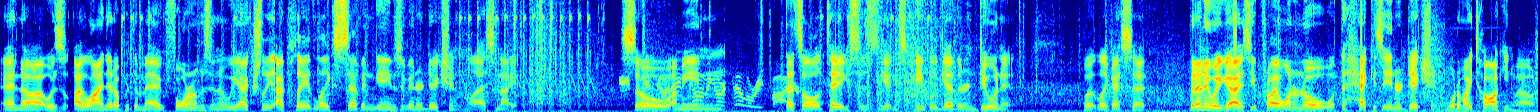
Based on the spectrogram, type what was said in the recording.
And uh, it was I lined it up with the mag forums, and we actually I played like seven games of interdiction last night. So I mean, that's all it takes is getting some people together and doing it. But like I said, but anyway, guys, you probably want to know what the heck is interdiction. What am I talking about?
